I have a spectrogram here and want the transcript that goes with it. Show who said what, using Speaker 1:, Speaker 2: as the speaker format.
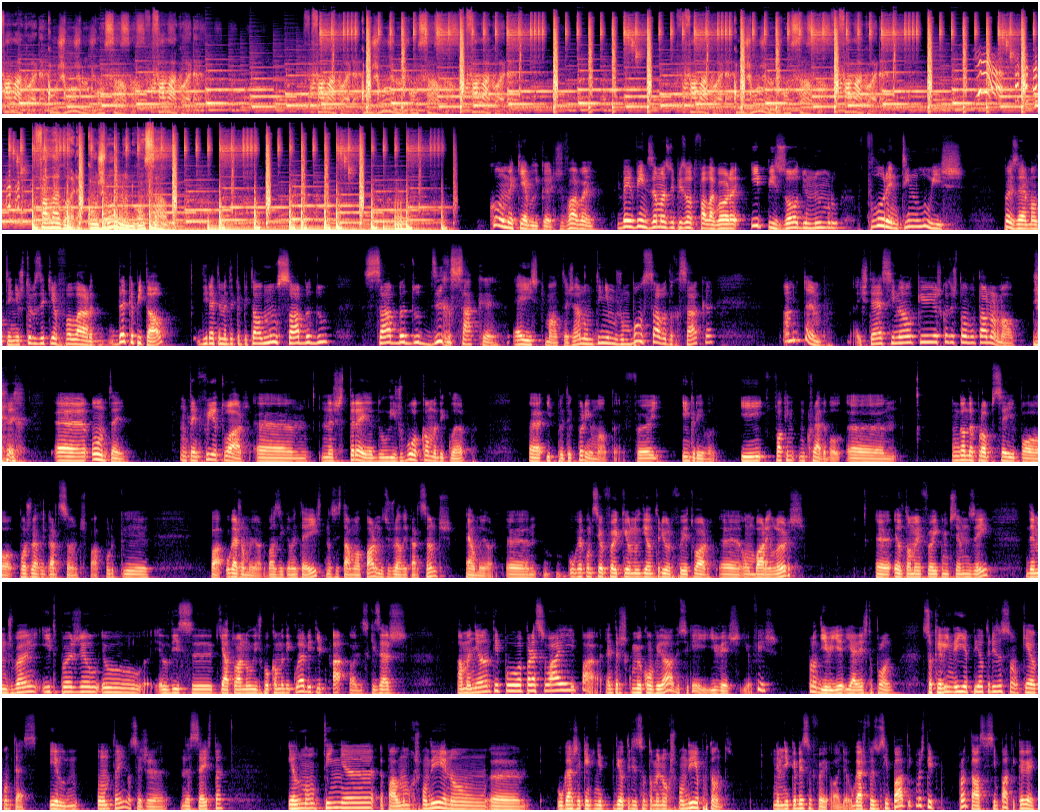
Speaker 1: Fala agora com João Gonçalo. Fala agora. Fala agora com João Gonçalo. Fala agora. Fala agora com João Gonçalo. Fala agora. Fala agora com João Nuno Gonçalo.
Speaker 2: Como é que é, bliqueiros? Vá bem. Bem-vindos a mais um episódio de Fala Agora, episódio número Florentino Luís. Pois é, maltinha, estou-vos aqui a falar da capital, diretamente da capital, num sábado, sábado de ressaca. É isto, malta, já não tínhamos um bom sábado de ressaca há muito tempo. Isto é sinal que as coisas estão a voltar ao normal. Eh, ontem, ontem fui atuar eh, na estreia do Lisboa Comedy Club eh, e puta que pariu, malta. Foi incrível e fucking incredible. Eh, um grande props aí para o, para o João Ricardo Santos, pá, porque pá, o gajo é o maior. Basicamente é isto. Não sei se estavam a par, mas o João Ricardo Santos é o maior. Eh, o que aconteceu foi que eu no dia anterior fui atuar eh, a um bar em Lourdes. Eh, ele também foi, conhecemos-nos aí demos-nos bem e depois ele, eu, ele disse que ia atuar no Lisboa Comedy Club e tipo, ah, olha, se quiseres amanhã, tipo, apareces lá e pá, entras com o meu convidado, isso aqui, e vês. E eu fiz. Pronto, e, e era este o plano. Só que ele ainda ia pedir autorização. O que é que acontece? Ele, ontem, ou seja, na sexta, ele não tinha, pá, ele não me respondia, não... eh, o gajo a quem tinha pedido autorização também não respondia, portanto, na minha cabeça foi, olha, o gajo fez o simpático, mas tipo, pronto, estava a ser simpático, caguei.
